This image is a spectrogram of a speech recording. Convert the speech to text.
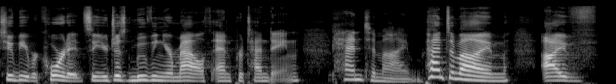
to be recorded. So you're just moving your mouth and pretending. Pantomime. Pantomime. I've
